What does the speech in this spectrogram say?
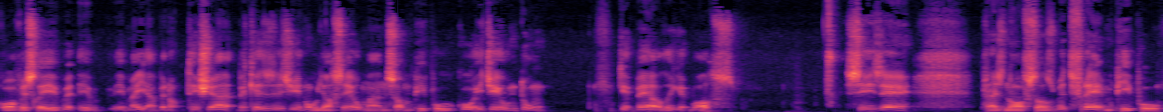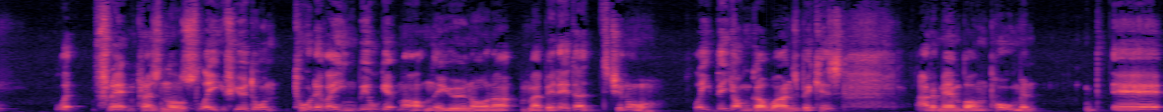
Obviously, it, it might have been up to shit because, as you know yourself, man, some people go to jail and don't get better, they get worse. It says, uh, prison officers would threaten people, like threaten prisoners, like if you don't toe the line, we'll get Martin to you and all that. Maybe they did, you know, like the younger ones, because I remember in Polmont, uh,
